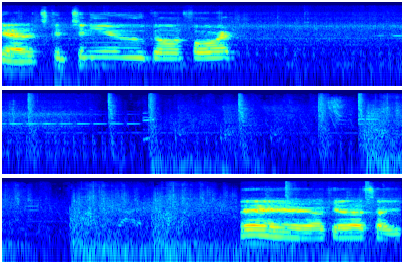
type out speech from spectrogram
Yeah, let's continue going forward. There, okay, that's how you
